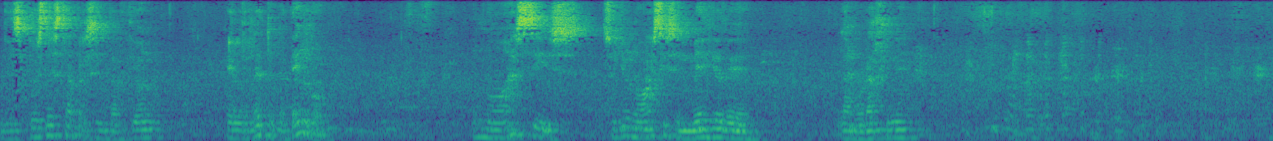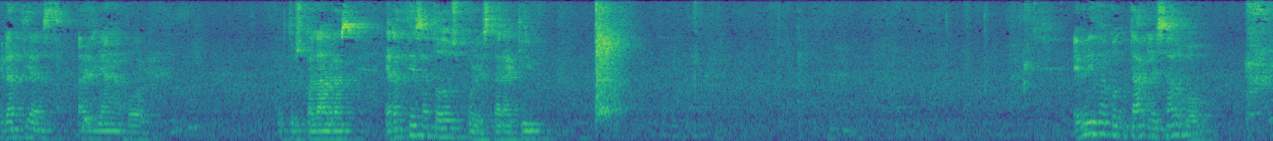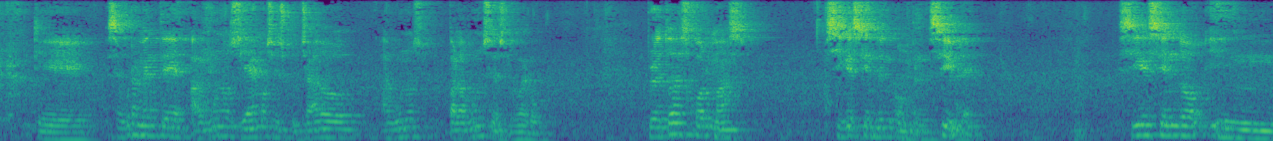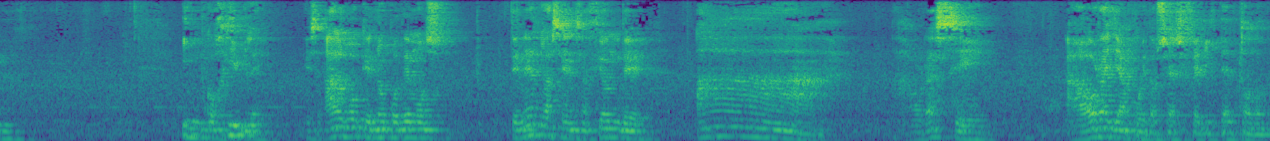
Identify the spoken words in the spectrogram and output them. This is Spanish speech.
después de esta presentación, el reto que tengo. Un oasis. Soy un oasis en medio de la vorágine. Gracias, Adriana, por tus palabras. Gracias a todos por estar aquí. He venido a contarles algo que seguramente algunos ya hemos escuchado, algunos, para algunos es nuevo, pero de todas formas sigue siendo incomprensible, sigue siendo incogible, es algo que no podemos tener la sensación de, ah, ahora sí, ahora ya puedo ser feliz del todo.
